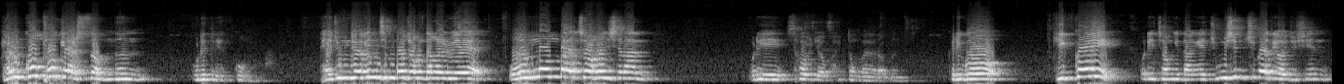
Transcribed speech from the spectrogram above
결코 포기할 수 없는 우리들의 꿈 대중적인 진보 정당을 위해 온몸 바쳐 헌신한 우리 서울역 활동가 여러분 그리고 기꺼이 우리 정의당의 중심추가 되어주신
